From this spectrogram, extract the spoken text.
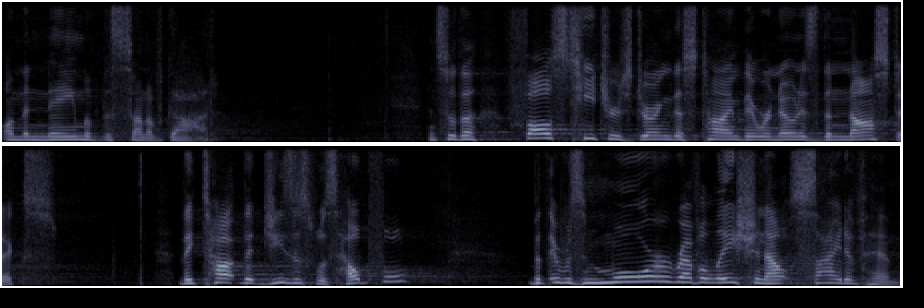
on the name of the Son of God. And so the false teachers during this time, they were known as the Gnostics. They taught that Jesus was helpful, but there was more revelation outside of him.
